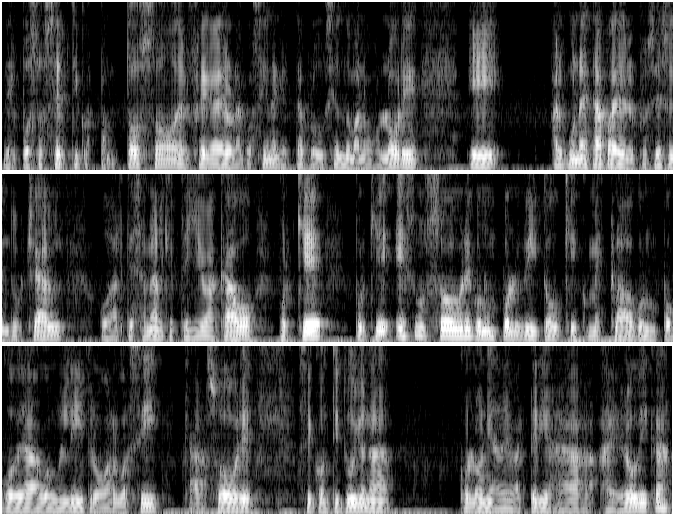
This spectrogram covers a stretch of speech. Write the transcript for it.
del pozo séptico espantoso, del fregadero en la cocina que está produciendo malos olores, eh, alguna etapa del proceso industrial o artesanal que usted lleva a cabo. ¿Por qué? Porque es un sobre con un polvito que mezclado con un poco de agua, un litro o algo así, cada sobre se constituye una colonia de bacterias aeróbicas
